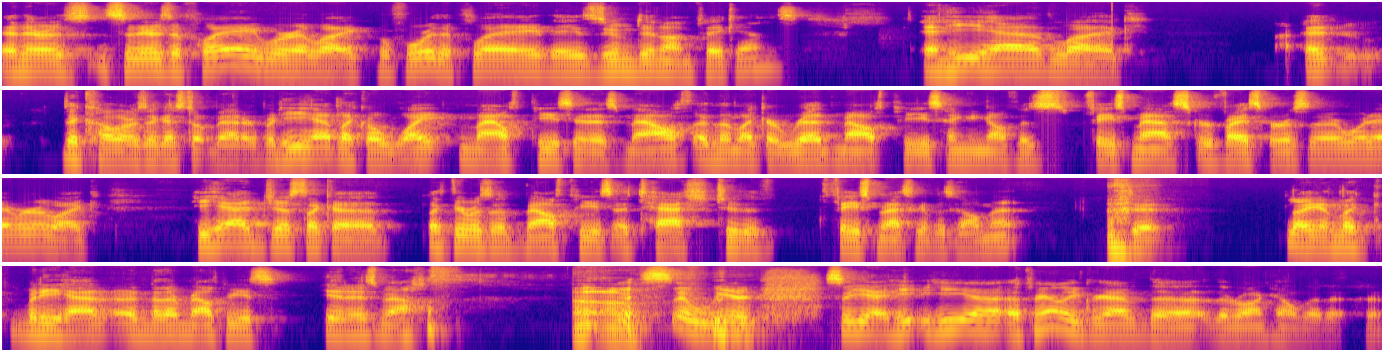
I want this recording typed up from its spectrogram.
And there was so there's a play where like before the play they zoomed in on Pickens, and he had like it, the colors I guess don't matter, but he had like a white mouthpiece in his mouth and then like a red mouthpiece hanging off his face mask or vice versa or whatever. Like he had just like a like there was a mouthpiece attached to the face mask of his helmet that like and like but he had another mouthpiece in his mouth. Uh-oh. so weird. So yeah, he, he uh, apparently grabbed the, the wrong helmet at,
